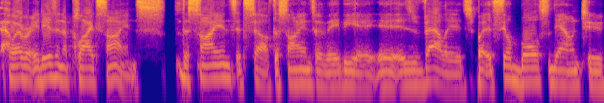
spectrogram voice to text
However, it is an applied science. The science itself, the science of ABA is valid, but it still boils down to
